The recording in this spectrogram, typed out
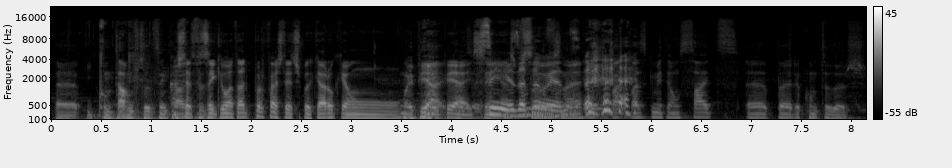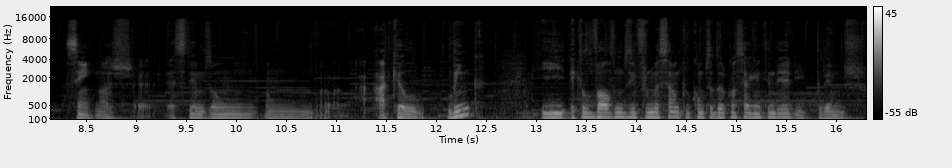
Uh, e como estávamos todos em casa. Ter de fazer aqui um atalho porque vais ter de explicar o que é um, um API. Um API sim, sim exatamente. Pessoas, é? Basicamente é um site uh, para computadores. Sim. Nós uh, acedemos a um, um, àquele link e aquilo devolve-nos informação que o computador consegue entender e podemos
